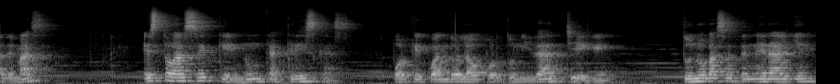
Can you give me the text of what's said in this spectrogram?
Además, esto hace que nunca crezcas, porque cuando la oportunidad llegue, tú no vas a tener a alguien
